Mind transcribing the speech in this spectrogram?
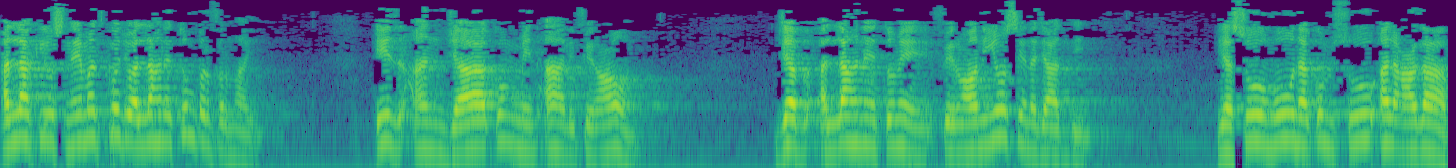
اللہ کی اس نعمت کو جو اللہ نے تم پر فرمائی۔ از انجاکم من آل فرعون، جب اللہ نے تمہیں فرعونیوں سے نجات دی۔ یسو مون کم سو العذاب،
